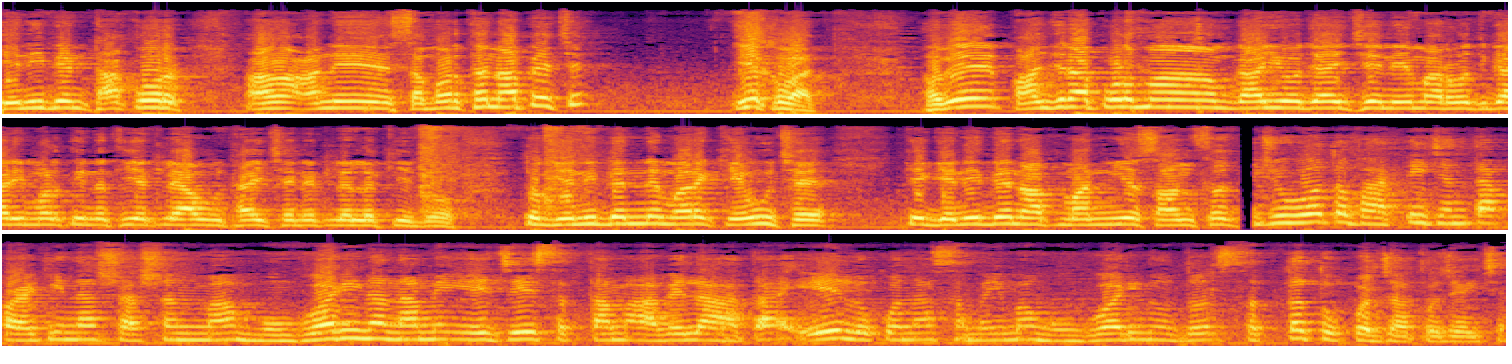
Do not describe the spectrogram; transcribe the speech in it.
ગેનીબેન ઠાકોર આને સમર્થન આપે છે? એક વાત. હવે પાંજરાપોળમાં ગાયો જાય છે ને એમાં રોજગારી મળતી નથી એટલે આવું થાય છે ને એટલે લખી દો. તો ગેનીબેનને મારે કેવું છે કે ગેનીબેન આપ માનનીય સાંસદ જુઓ તો ભારતીય જનતા પાર્ટીના શાસનમાં મોંઘવારીના નામે એ જે સત્તામાં આવેલા હતા એ લોકોના સમયમાં મોંઘવારીનો દર સતત ઉપર જતો જાય છે.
